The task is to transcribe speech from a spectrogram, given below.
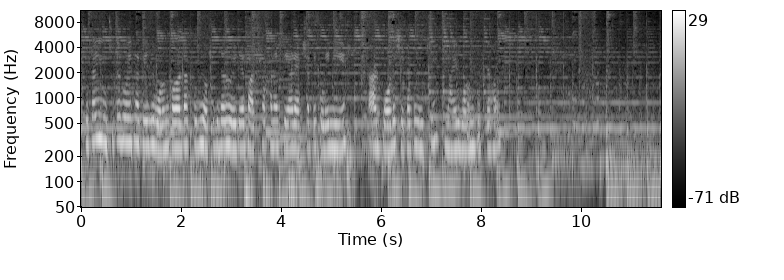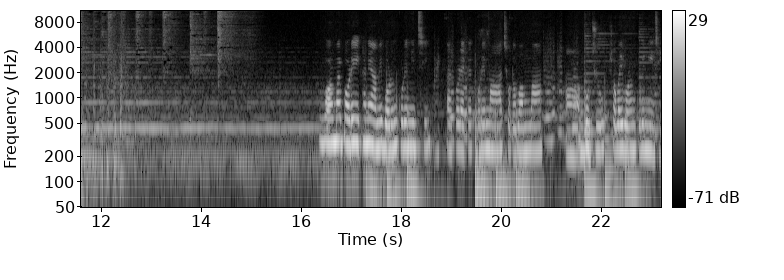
এতটাই উঁচুতে হয়ে থাকে যে বরণ করাটা খুবই অসুবিধার হয়ে যায়। পাঁচ ছখানা চেয়ার একসাথে করে নিয়ে তারপরে সেটাতে উঠে মায়ের বরণ করতে হয়। বর্মার পরে এখানে আমি বরণ করে নিচ্ছি। তারপর এক এক করে মা, ছোটো বাম্মা বুচু সবাই বরণ করে নিয়েছি।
